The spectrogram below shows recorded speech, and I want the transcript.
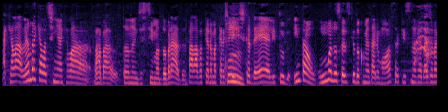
aquela. Lembra que ela tinha aquela barbatana de cima dobrada? Falava que era uma característica dela e tudo. Então, uma das coisas que o documentário mostra é que isso, na verdade, é uma,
